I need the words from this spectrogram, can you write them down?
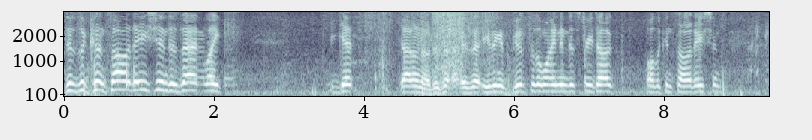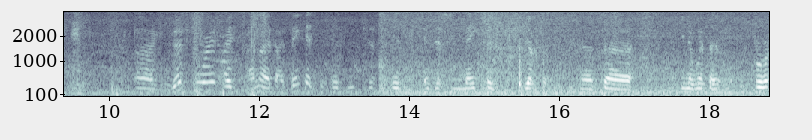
Does the consolidation? Does that like you get? I don't know. Does that? Is that? You think it's good for the wine industry, Doug? All the consolidation? Good for it. I, I know. I, think it it just it, it just makes it different. That uh, you know, with the for,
